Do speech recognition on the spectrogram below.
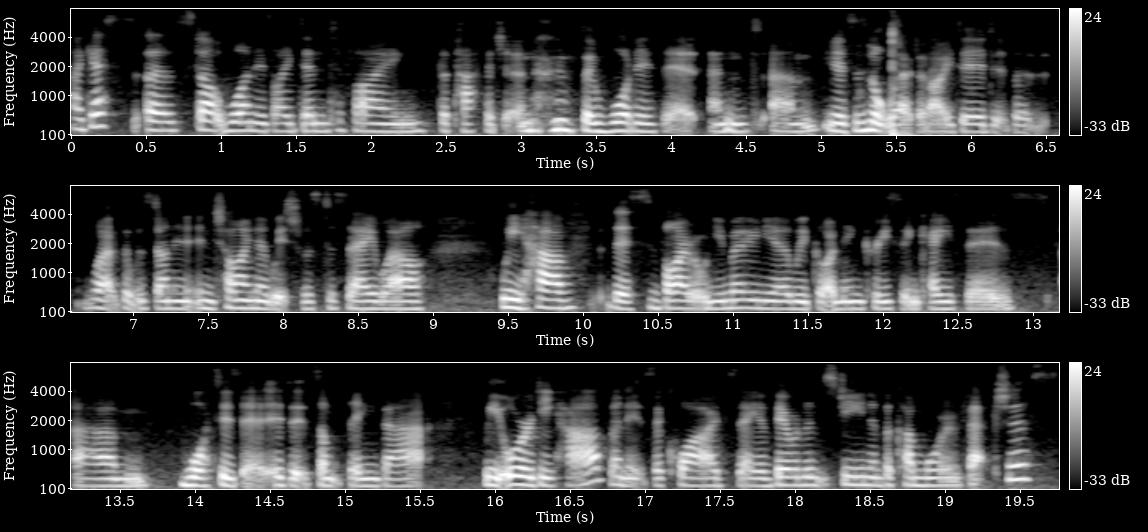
I guess uh, start one is identifying the pathogen. so what is it? And um, you know, this is not work that I did, but work that was done in, in China, which was to say, well, we have this viral pneumonia. We've got an increase in cases. Um, what is it? Is it something that we already have and it's acquired, say, a virulence gene and become more infectious?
